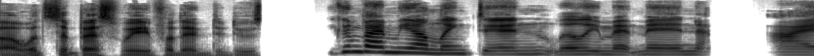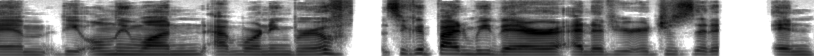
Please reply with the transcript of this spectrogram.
uh, what's the best way for them to do? You can find me on LinkedIn, Lily Mittman. I am the only one at Morning Brew. So you can find me there. And if you're interested in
